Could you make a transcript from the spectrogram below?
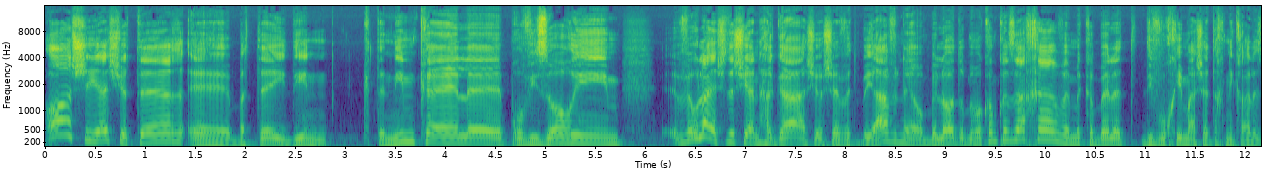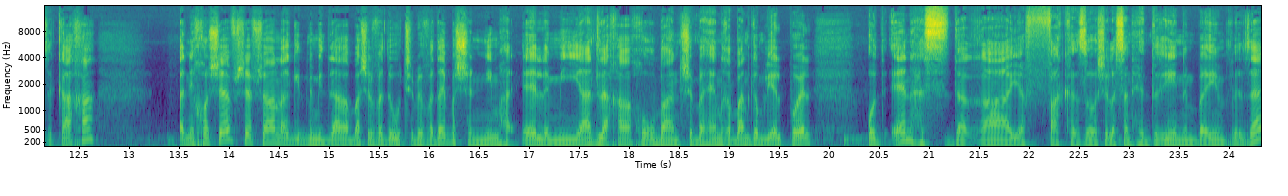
או שיש יותר אה, בתי דין קטנים כאלה, פרוביזוריים, ואולי יש איזושהי הנהגה שיושבת ביבנה או בלוד או במקום כזה אחר ומקבלת דיווחים מהשטח, נקרא לזה ככה. אני חושב שאפשר להגיד במידה רבה של ודאות שבוודאי בשנים האלה, מיד לאחר החורבן, שבהן רבן גמליאל פועל, עוד אין הסדרה יפה כזו של הסנהדרין, הם באים וזה.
